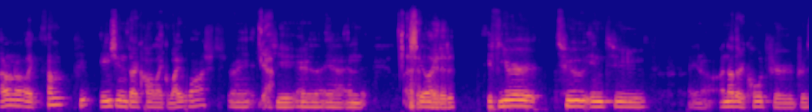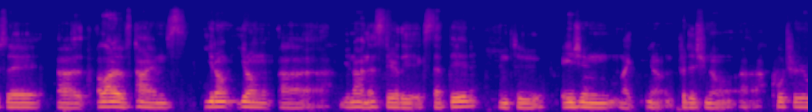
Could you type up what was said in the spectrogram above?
I don't know, like some Asians are called like whitewashed, right? Yeah. You hear that? Yeah. And assimilated. Like if you're too into, you know, another culture per se, uh, a lot of times you don't, you don't, uh, you're not necessarily accepted into Asian like you know traditional uh, culture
